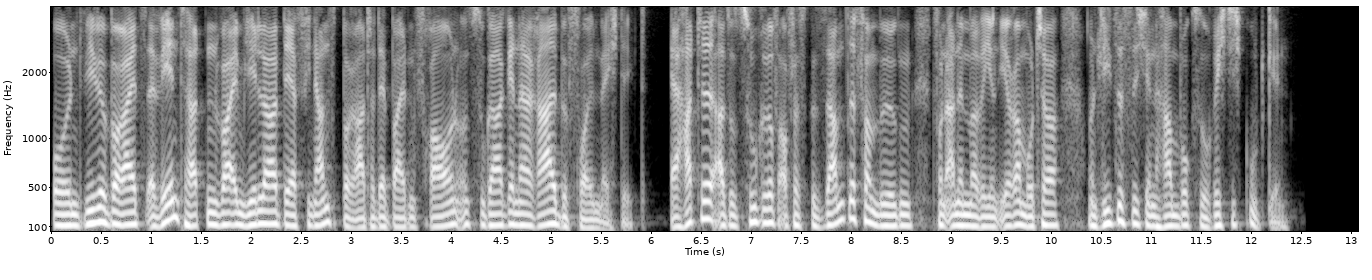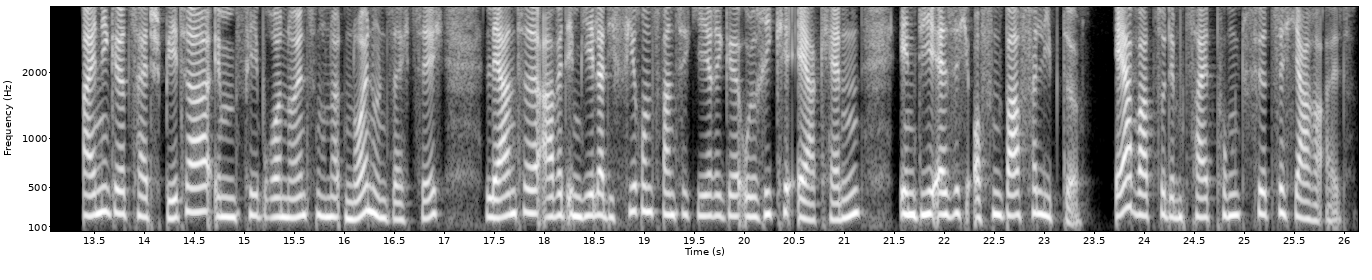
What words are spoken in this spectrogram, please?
Und wie wir bereits erwähnt hatten, war im Jela der Finanzberater der beiden Frauen und sogar generalbevollmächtigt. Er hatte also Zugriff auf das gesamte Vermögen von Annemarie und ihrer Mutter und ließ es sich in Hamburg so richtig gut gehen. Einige Zeit später, im Februar 1969, lernte Arvid Imjela die 24-jährige Ulrike R. kennen, in die er sich offenbar verliebte. Er war zu dem Zeitpunkt 40 Jahre alt.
